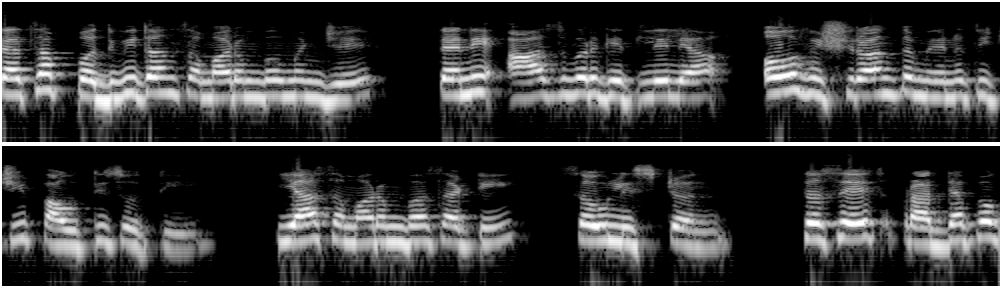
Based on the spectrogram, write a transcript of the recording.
त्याचा पदवीदान समारंभ म्हणजे त्याने आजवर घेतलेल्या अविश्रांत मेहनतीची पावतीच होती. या समारंभासाठी सौ लिस्टन तसेच प्राध्यापक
